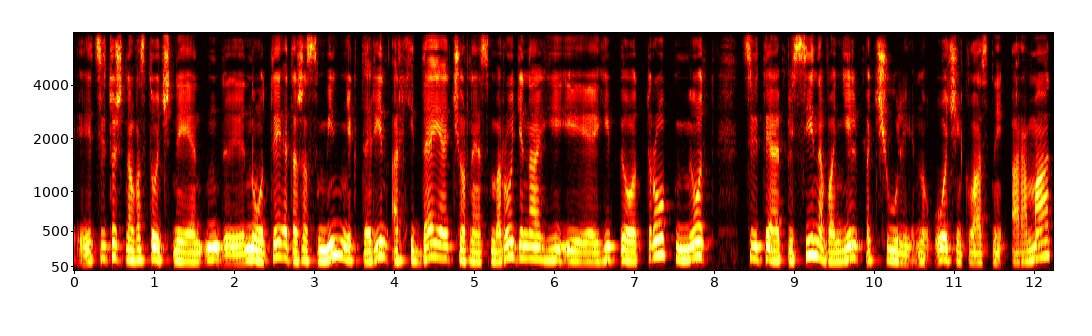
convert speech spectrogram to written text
э, цветочно-восточные э, ноты. Это жасмин, нектарин, орхидея, черная смородина, ги, э, гипиотроп, мед, цветы апельсина, ваниль, пачули. Ну, очень классный аромат.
